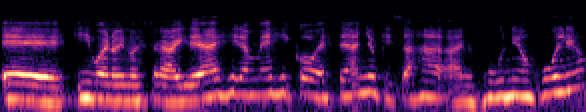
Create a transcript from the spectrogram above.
Eh, y bueno, y nuestra idea es ir a México este año, quizás a- a en junio, julio,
